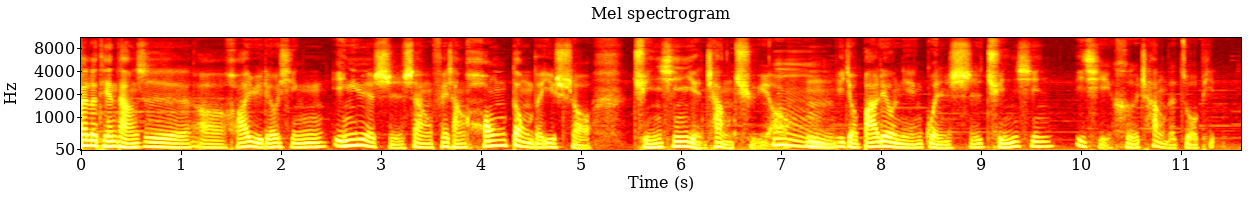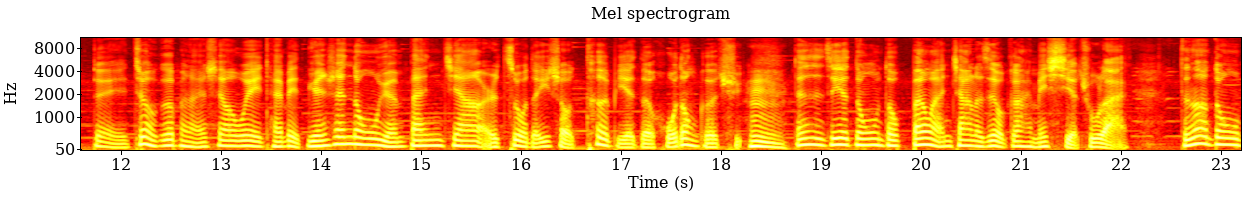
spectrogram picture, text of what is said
快乐天堂是呃华语流行音乐史上非常轰动的一首群星演唱曲哦，嗯，一九八六年滚石群星一起合唱的作品。对，这首歌本来是要为台北原生动物园搬家而做的一首特别的活动歌曲，嗯，但是这些动物都搬完家了，这首歌还没写出来，等到动物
